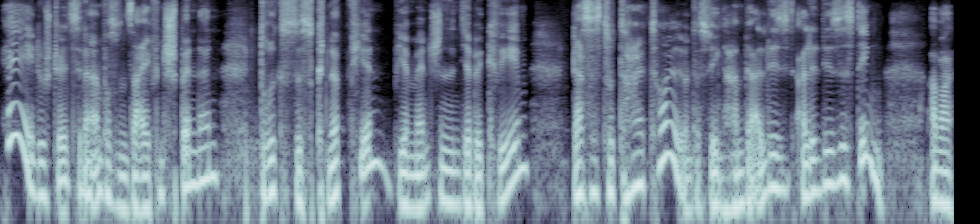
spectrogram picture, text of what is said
Hey, du stellst dir da einfach so einen Seifenspender hin, drückst das Knöpfchen, wir Menschen sind ja bequem, das ist total toll und deswegen haben wir alle, dieses- alle dieses Ding. Aber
